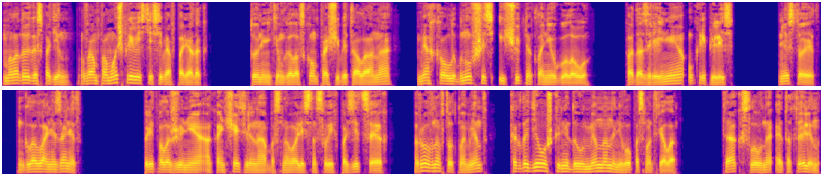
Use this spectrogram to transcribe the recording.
«Молодой господин, вам помочь привести себя в порядок?» Тоненьким голоском прощебетала она, мягко улыбнувшись и чуть наклонив голову. Подозрения укрепились. «Не стоит. Глава не занят?» Предположения окончательно обосновались на своих позициях ровно в тот момент, когда девушка недоуменно на него посмотрела. Так, словно этот Эллен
